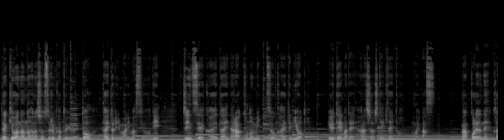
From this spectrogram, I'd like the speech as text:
で今日は何の話をするかというとタイトルにもありますように人生変えたいならこの3つを変えてみようというテーマで話をしていきたいと思います。まあこれをね必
